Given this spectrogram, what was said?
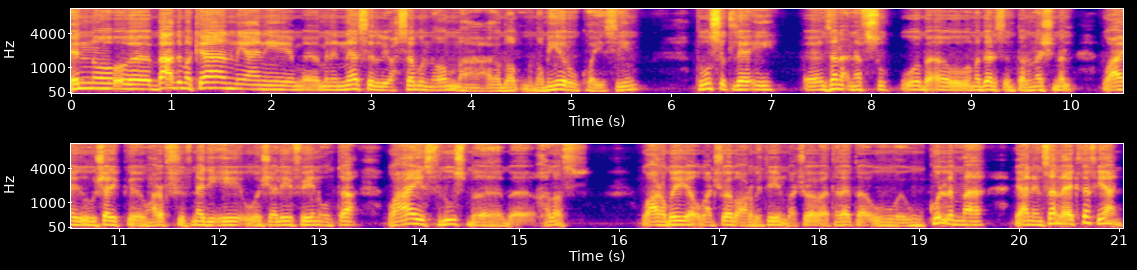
إنه بعد ما كان يعني من الناس اللي يحسبوا إن هم على ضمير وكويسين تبص تلاقي زنق نفسه وبقى مدارس انترناشونال وعايز وشارك ما أعرفش في نادي إيه وشاليه فين وبتاع وعايز فلوس خلاص. وعربية وبعد شوية بقى عربيتين وبعد شوية بقى ثلاثة وكل ما يعني انسان لا يكتفي يعني.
